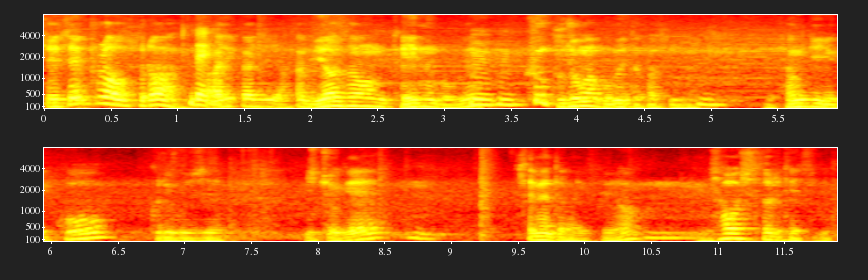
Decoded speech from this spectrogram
제 샘플 하우스라 네. 아직까지 약간 미완성 돼 있는 거고요. 음흠. 큰 구조만 보면 될 것 같습니다. 음. 변기 있고 그리고 이제 이쪽에 음. 세면대가 있고요. 샤워 시설이 되어 있습니다.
